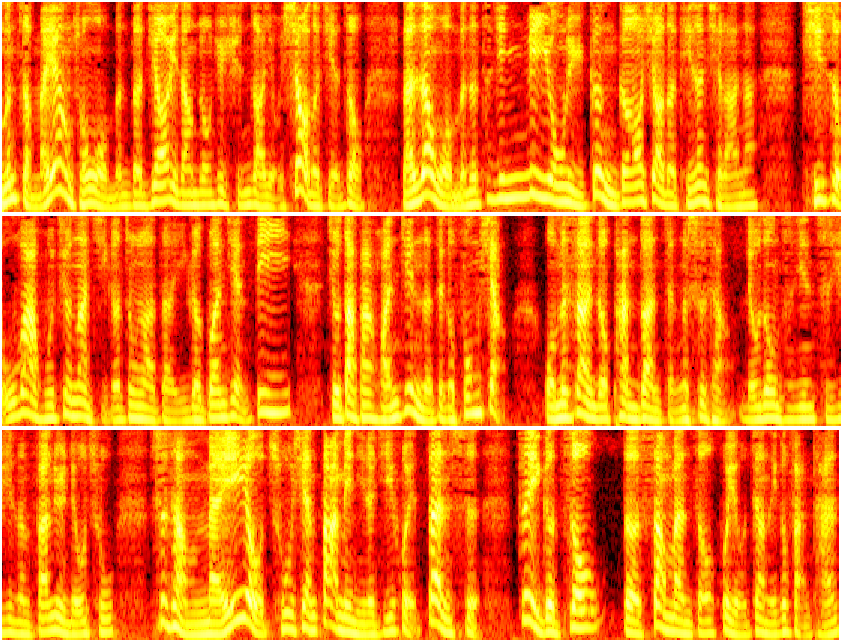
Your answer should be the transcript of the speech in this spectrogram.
我们怎么样从我们的交易当中去寻找有效的节奏，来让我们的资金利用率更高效的提升起来呢？其实无外乎就那几个重要的一个关键。第一，就大盘环境的这个风向。我们上一周判断整个市场流动资金持续性的翻绿流出，市场没有出现大面积的机会，但是这个周。的上半周会有这样的一个反弹，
